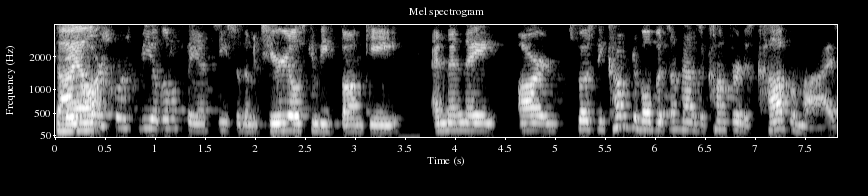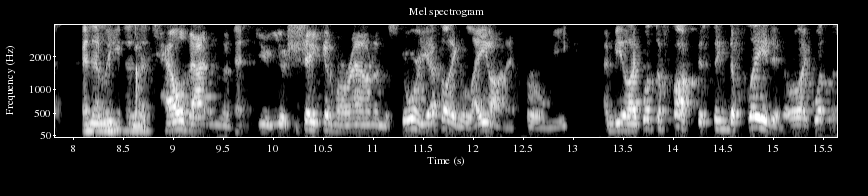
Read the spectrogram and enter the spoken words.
they are supposed to be a little fancy, so the materials can be funky, and then they are supposed to be comfortable, but sometimes the comfort is compromised. and And then like, you can't tell that in the you, you're shaking them around in the store. You have to like lay on it for a week and be like, "What the fuck? This thing deflated," or like, "What the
